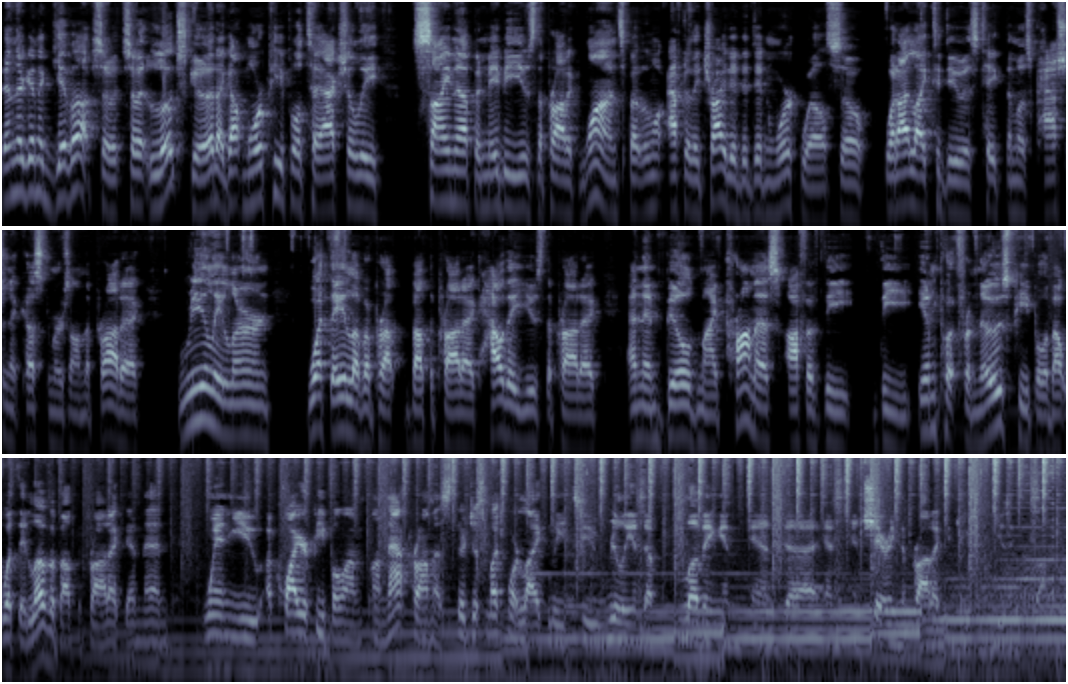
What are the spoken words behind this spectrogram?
then they're going to give up. So so it looks good. I got more people to actually sign up and maybe use the product once, but after they tried it, it didn't work well. So what I like to do is take the most passionate customers on the product, really learn what they love about the product, how they use the product, and then build my promise off of the the input from those people about what they love about the product and then when you acquire people on, on that promise they're just much more likely to really end up loving and and, uh, and, and sharing the product and using the product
